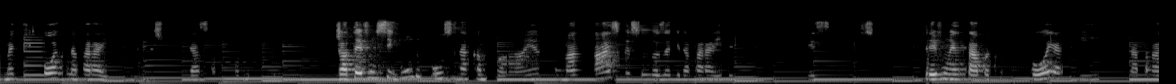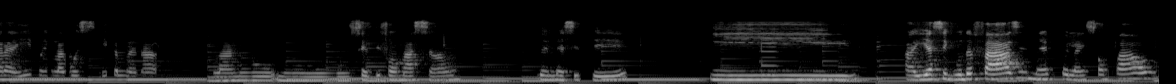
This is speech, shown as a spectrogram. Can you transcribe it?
como é que ficou aqui na Paraíba. Né? Já teve um segundo curso da campanha, com mais pessoas aqui da Paraíba. Teve uma etapa que foi aqui na Paraíba, em Lagoa Seca, lá, na, lá no, no, centro de formação do MST. E aí a segunda fase né, foi lá em São Paulo,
